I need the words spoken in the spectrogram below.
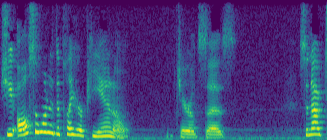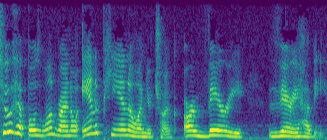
She also wanted to play her piano, Gerald says. So now two hippos, one rhino, and a piano on your trunk are very, very heavy.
